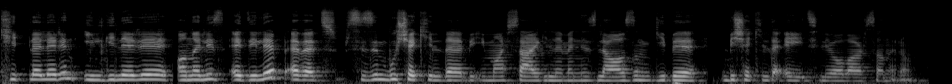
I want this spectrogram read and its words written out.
kitlelerin ilgileri analiz edilip evet sizin bu şekilde bir imaj sergilemeniz lazım gibi bir şekilde eğitiliyorlar sanırım.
